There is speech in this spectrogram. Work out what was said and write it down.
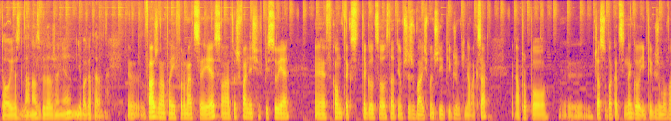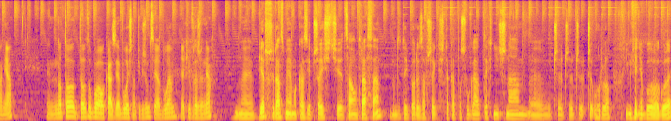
to jest dla nas wydarzenie niebagatelne. Ważna ta informacja jest, ona też fajnie się wpisuje e, w kontekst tego, co ostatnio przeżywaliśmy, czyli pielgrzymki na maksa. A propos y, czasu wakacyjnego i pielgrzymowania, no to, to, to była okazja. Byłeś na pielgrzymce, ja byłem. Jakie wrażenia? E, Pierwszy raz miałem okazję przejść e, całą trasę. Do tej pory zawsze jakaś taka posługa techniczna e, czy, czy, czy, czy urlop i mnie nie było w ogóle.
